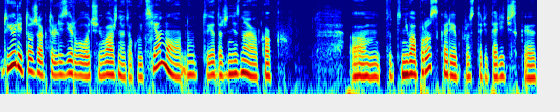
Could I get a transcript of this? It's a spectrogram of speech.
Вот Юрий тоже актуализировал очень важную такую тему. Ну, вот я даже не знаю, как Тут не вопрос, скорее просто риторическое,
